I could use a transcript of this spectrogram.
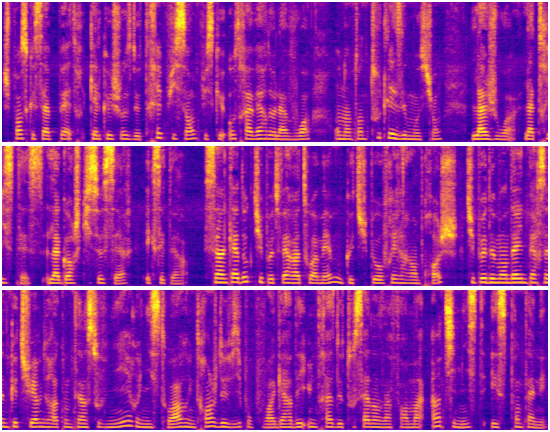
Je pense que ça peut être quelque chose de très puissant puisque au travers de la voix, on entend toutes les émotions, la joie, la tristesse, la gorge qui se serre, etc. C'est un cadeau que tu peux te faire à toi-même ou que tu peux offrir à un proche. Tu peux demander à une personne que tu aimes de raconter un souvenir, une histoire, une tranche de vie pour pouvoir garder une trace de tout ça dans un format intimiste et spontané.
